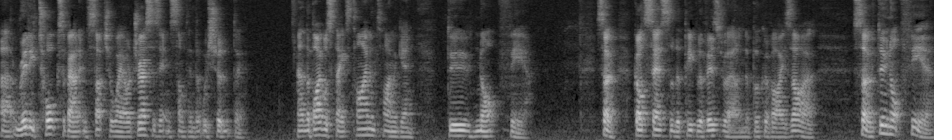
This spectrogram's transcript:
uh, really talks about it in such a way or addresses it in something that we shouldn't do. And the Bible states time and time again do not fear. So, God says to the people of Israel in the book of Isaiah, So do not fear,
